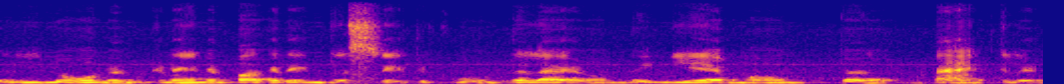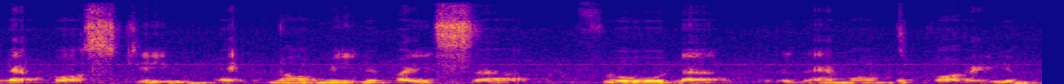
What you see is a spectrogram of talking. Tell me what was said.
ഈ ലോൺ എടുക്കുന്നതിന് പകരം ഇൻട്രസ്റ്റ് റേറ്റ് കൂടുതലായതുകൊണ്ട് ഈ എമൗണ്ട് ബാങ്കിൽ ഡെപ്പോസിറ്റ് ചെയ്യും. എക്കണോമിയിൽ പൈസ ഫ്ലോഡ് എമൗണ്ട് കുറയും.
